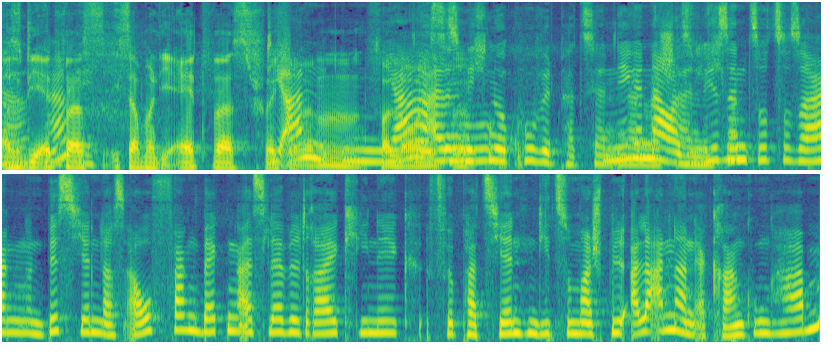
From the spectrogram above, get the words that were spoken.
Also die Ja. etwas, ich sag mal, die etwas schwächeren an- ja, also- sind nicht nur Covid-Patienten. Nee, genau. Also wir ne? sind sozusagen ein bisschen das Auffangbecken als Level 3 Klinik für Patienten, die zum Beispiel alle anderen Erkrankungen haben.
